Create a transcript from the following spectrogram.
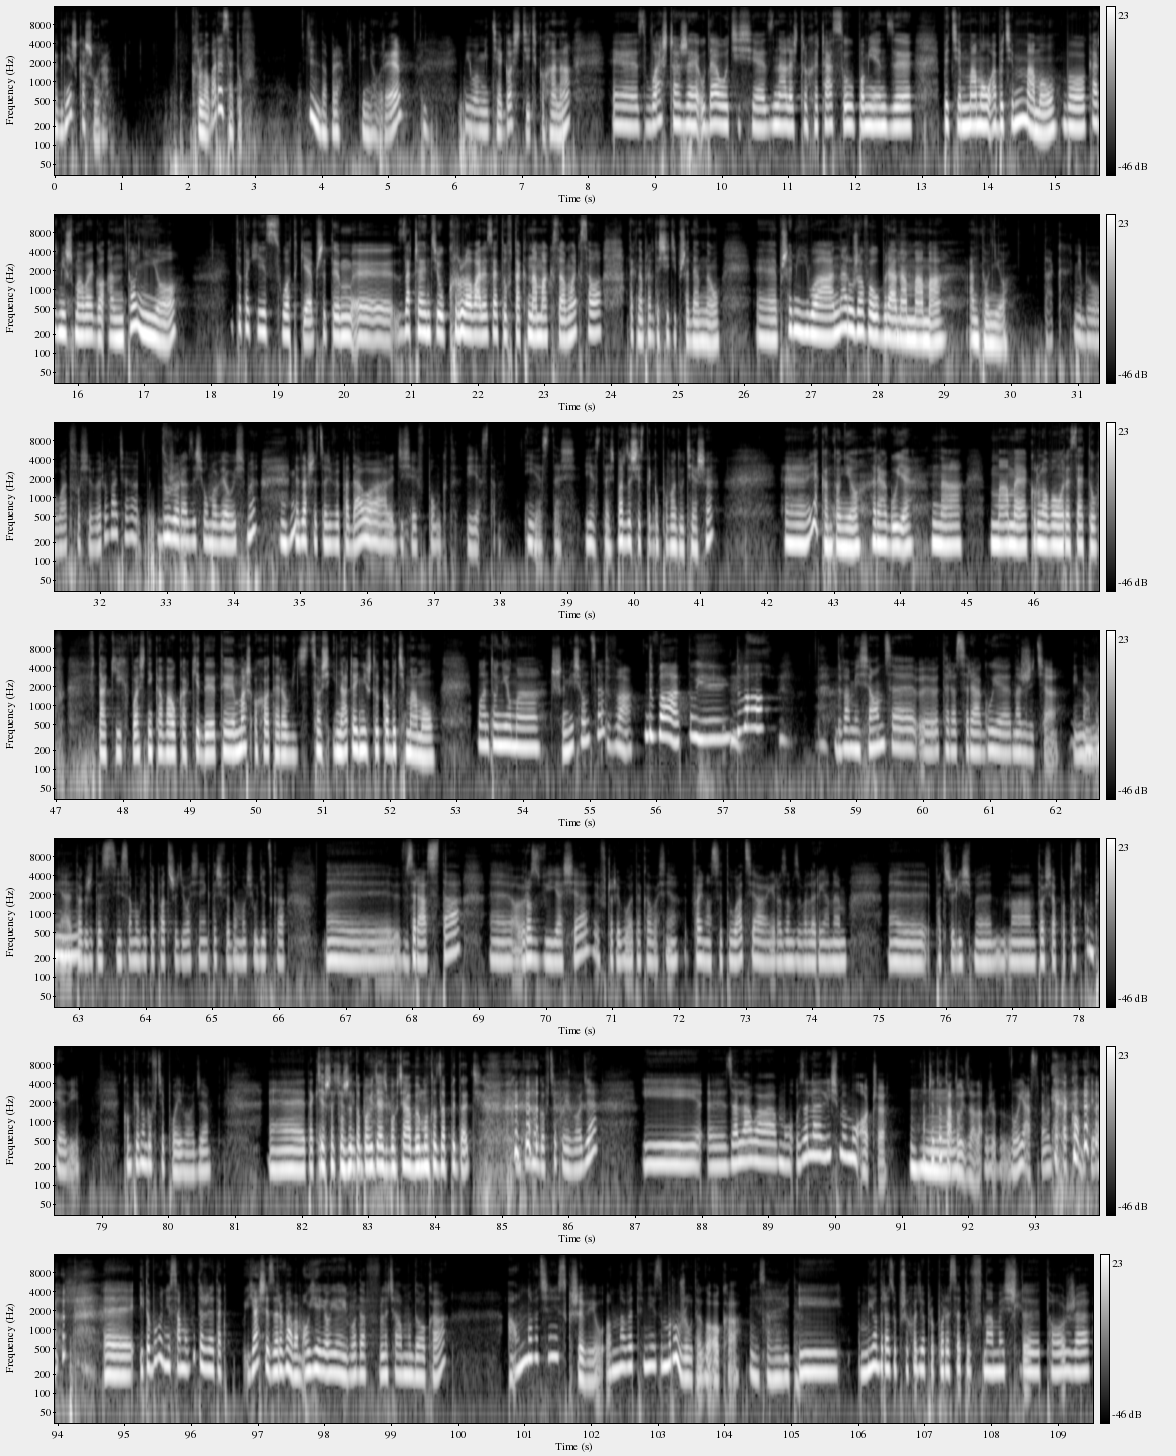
Agnieszka Szura, królowa resetów. Dzień dobry. Dzień dobry. Miło mi Cię gościć, kochana. E, zwłaszcza, że udało Ci się znaleźć trochę czasu pomiędzy byciem mamą a byciem mamą, bo karmisz małego Antonio. I to takie jest słodkie przy tym e, zaczęciu królowa resetów tak na maksa maksa, a tak naprawdę siedzi przede mną e, przemiła, na różowo ubrana mama Antonio. Tak, nie było łatwo się wyrwać, a dużo razy się umawiałyśmy. Mhm. Zawsze coś wypadało, ale dzisiaj w punkt i jestem. I jesteś, jesteś. Bardzo się z tego powodu cieszę. E, Jak Antonio reaguje na mamę królową resetów w takich właśnie kawałkach, kiedy ty masz ochotę robić coś inaczej niż tylko być mamą? Bo Antonio ma trzy miesiące? Dwa. Dwa, ojej, dwa. Dwa miesiące y, teraz reaguje na życie i na Mhm. mnie. Także to jest niesamowite patrzeć właśnie, jak ta świadomość u dziecka y, wzrasta, y, rozwija się. Wczoraj była taka właśnie fajna sytuacja i razem z Walerianem patrzyliśmy na Antosia podczas kąpieli. Kąpiemy go w ciepłej wodzie. E, tak Cieszę się, że to powin- powiedziałaś, bo chciałabym o to zapytać. kąpiemy go w ciepłej wodzie i y, zalała mu, zalaliśmy mu oczy. Znaczy to Mhm. tatuś zalał, żeby było jasne, bo tata kąpie. E, I to było niesamowite, że tak ja się zerwałam, ojej, ojej, woda wleciała mu do oka, a on nawet się nie skrzywił, on nawet nie zmrużył tego oka. Niesamowite. I mi od razu przychodzi a propos resetów na myśl to, że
